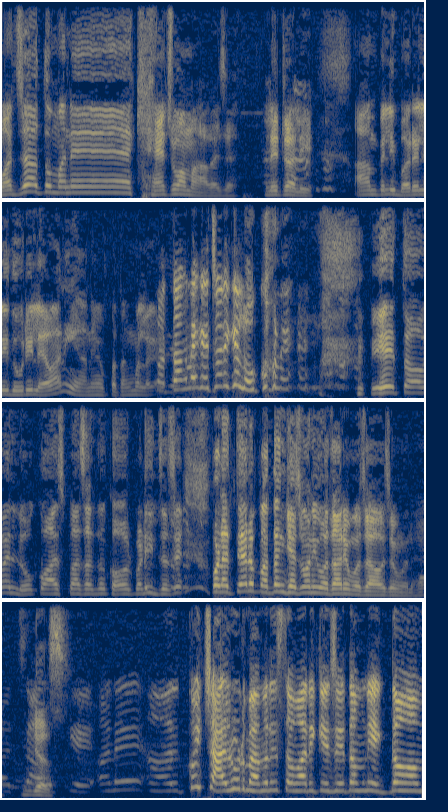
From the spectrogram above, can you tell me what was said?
મજા તો મને ખેંચવામાં આવે છે લિટરલી આમ પેલી ભરેલી દોરી લેવાની અને પતંગમાં લગાવી પતંગને ખેંચો ને કે લોકોને? એ તો હવે લોકો આસપાસ તો ખબર પડી જ જશે. પણ અત્યારે પતંગ ખેંચવાની વધારે મજા આવે છે મને. યસ અને કોઈ ચાઇલ્ડહુડ મેમરીઝ તમારી કે જે તમને એકદમ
